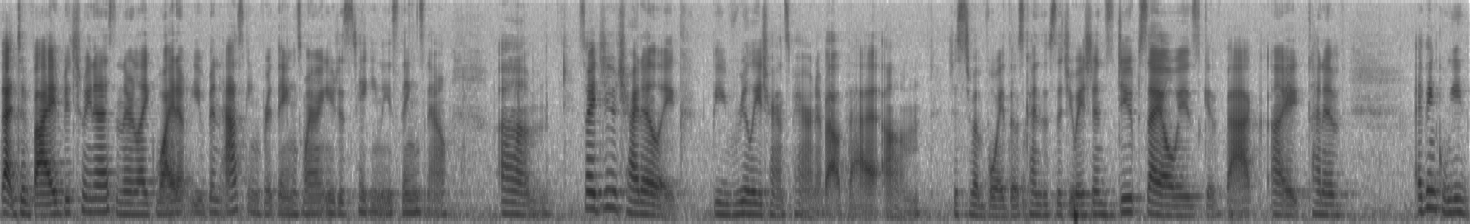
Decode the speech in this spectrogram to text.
that divide between us and they're like why don't you've been asking for things why aren't you just taking these things now um, so i do try to like be really transparent about that, um, just to avoid those kinds of situations. Dupes, I always give back. I kind of, I think we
